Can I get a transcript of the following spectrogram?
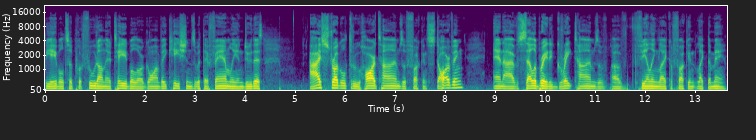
be able to put food on their table or go on vacations with their family and do this. I struggled through hard times of fucking starving and I've celebrated great times of, of feeling like a fucking like the man.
